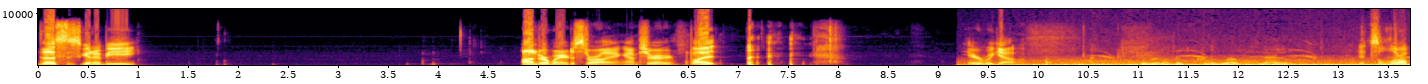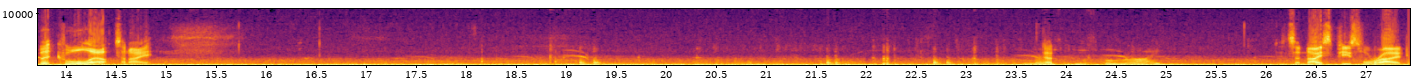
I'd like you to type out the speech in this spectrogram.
This is going to be underwear destroying, I'm sure. But here we go. A little bit cool out tonight. It's a little bit cool out tonight. Nice Yep. peaceful ride. It's a nice, peaceful ride.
